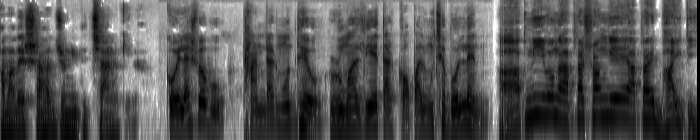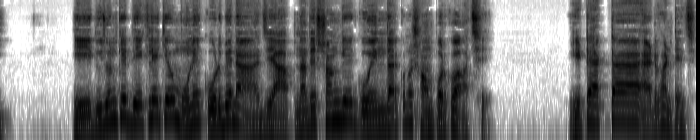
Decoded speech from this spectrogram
আমাদের সাহায্য নিতে চান কিনা। কৈলাসবাবু ঠান্ডার মধ্যেও রুমাল দিয়ে তার কপাল মুছে বললেন আপনি এবং আপনার সঙ্গে আপনার ভাইটি এই দুজনকে দেখলে কেউ মনে করবে না যে আপনাদের সঙ্গে গোয়েন্দার কোনো সম্পর্ক আছে। এটা একটা অ্যাডভান্টেজ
